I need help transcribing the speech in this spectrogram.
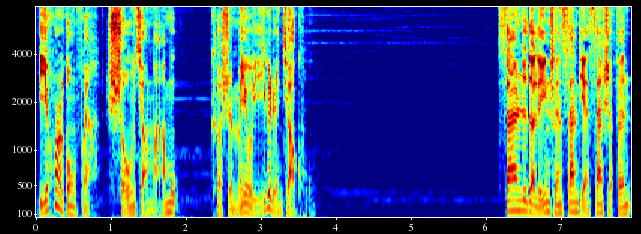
一会儿功夫呀，手脚麻木，可是没有一个人叫苦。三日的凌晨三点三十分，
